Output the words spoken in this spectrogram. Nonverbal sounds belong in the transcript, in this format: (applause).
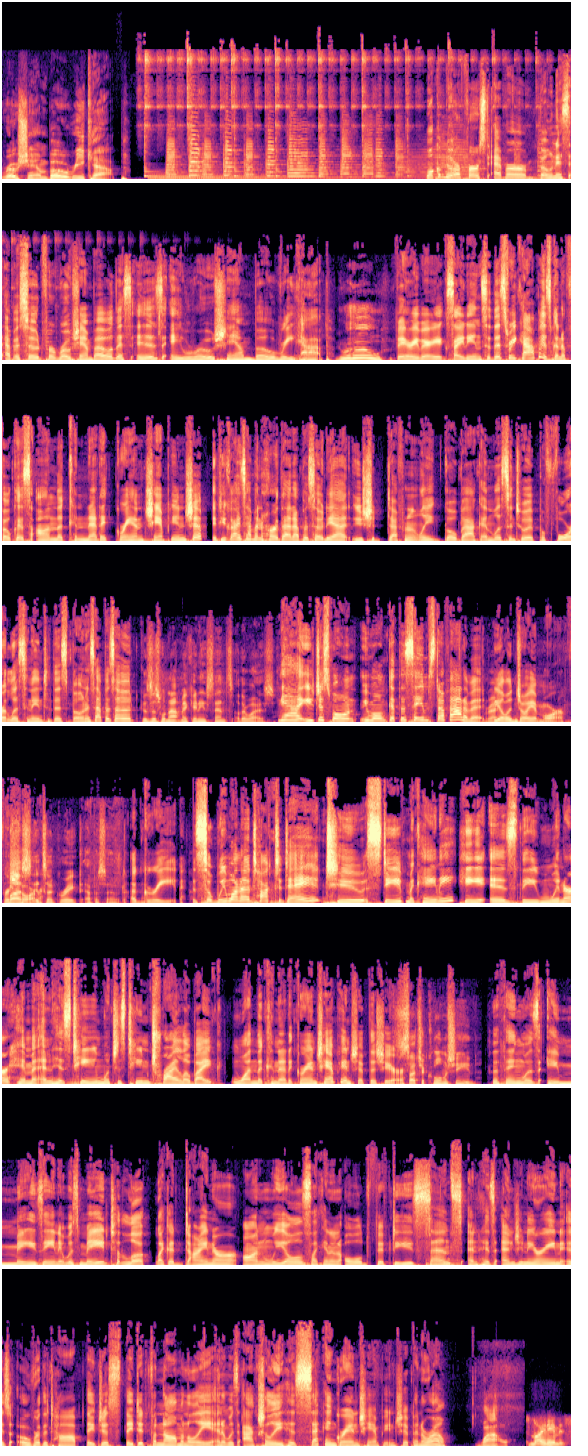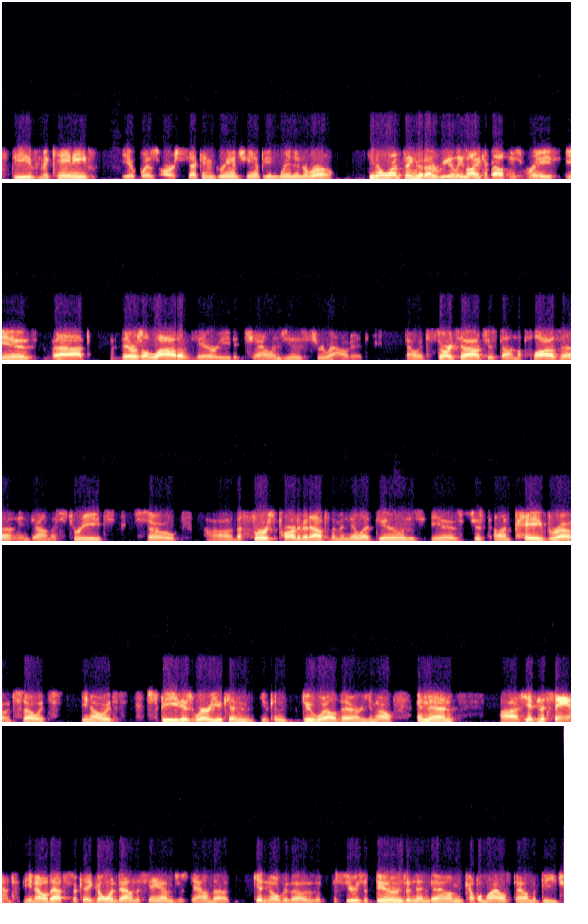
Rochambeau Recap. Welcome to our first ever bonus episode for Rochambeau. This is a Rochambeau recap. Woohoo! Very, very exciting. So, this recap is going to focus on the Kinetic Grand Championship. If you guys haven't heard that episode yet, you should definitely go back and listen to it before listening to this bonus episode. Because this will not make any sense otherwise. Yeah, you just won't you won't get the same stuff out of it. Right. You'll enjoy it more for Plus, sure. it's a great episode. Agreed. So we want to talk today to Steve McCaney. He is the winner. Him and his team, which is Team Trilobike, won the Kinetic Grand Championship this year. Such a cool machine. The thing was amazing. It was made to look like a diner on wheels, like in an old 50s sense, and his engineering is over the top. They just they did phenomenally and it was actually his second grand championship in a row. Wow. My name is Steve McCaney. It was our second grand champion win in a row. You know, one thing that I really like about this race is that there's a lot of varied challenges throughout it. Now, it starts out just on the plaza and down the streets. So, uh, the first part of it out to the Manila Dunes is just on paved roads. So it's, you know, it's speed is where you can you can do well there, you know. And then uh, hitting the sand. You know, that's okay. Going down the sand, just down the, getting over the, the, series of dunes, and then down a couple miles down the beach.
